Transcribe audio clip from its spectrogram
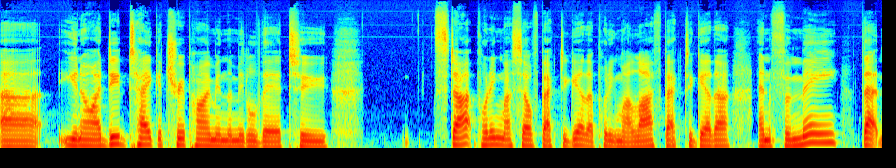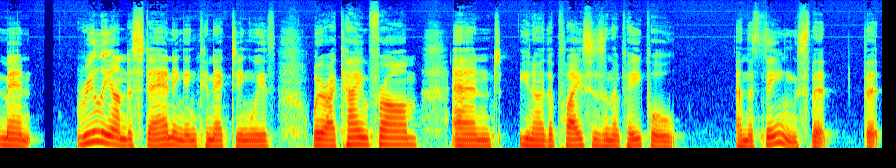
uh, you know, I did take a trip home in the middle there to start putting myself back together, putting my life back together. And for me, that meant really understanding and connecting with where I came from and, you know, the places and the people and the things that that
